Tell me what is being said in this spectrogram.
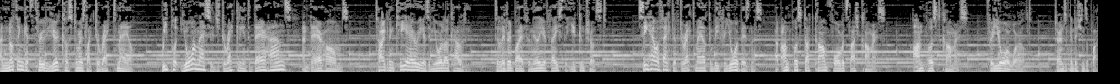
And nothing gets through to your customers like direct mail. We put your message directly into their hands and their homes, targeting key areas in your locality, delivered by a familiar face that you can trust. See how effective direct mail can be for your business at anpost.com forward slash commerce. An Post Commerce. For your world. Terms and conditions apply.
